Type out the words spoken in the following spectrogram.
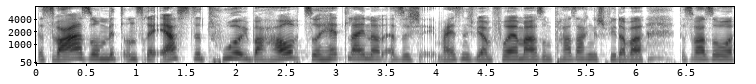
das war so mit unsere erste Tour überhaupt, so Headliner. Also ich weiß nicht, wir haben vorher mal so ein paar Sachen gespielt, aber das war so,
